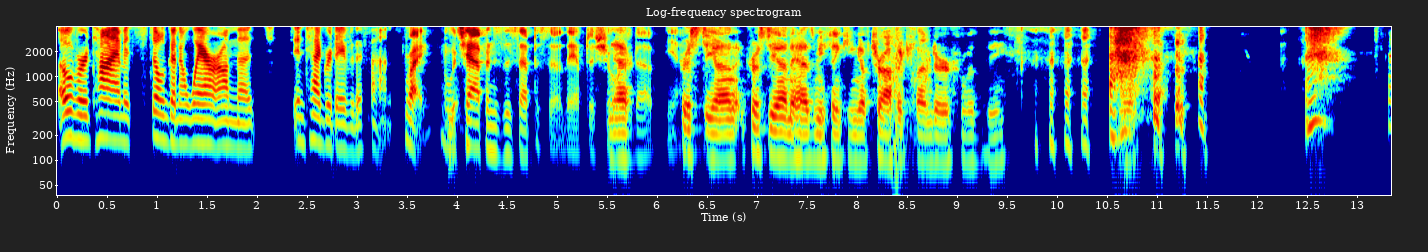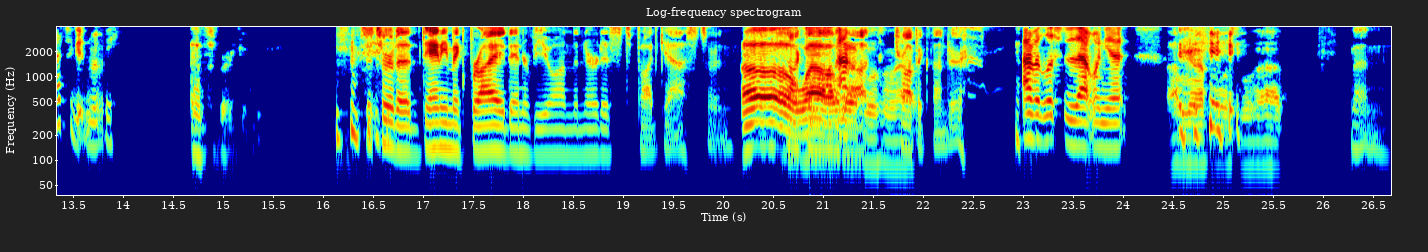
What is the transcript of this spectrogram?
over time it's still going to wear on the integrity of the fence Right. Which happens this episode. They have to shore Yeah. it up. Yeah. Christiana Christiana has me thinking of Tropic Thunder with the That's a good movie. that's a very good. Just heard a Danny McBride interview on the Nerdist podcast. Or Oh talked wow, a I'm lot gonna have to listen about to Tropic Thunder. I haven't listened to that one yet. I'm gonna have to listen to that. Then,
